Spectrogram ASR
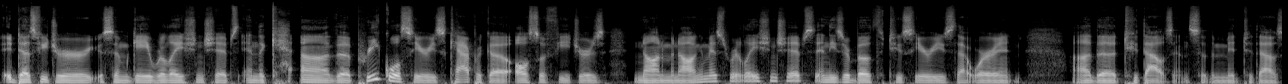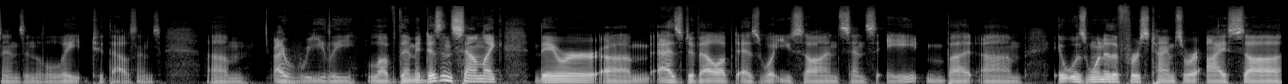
it does feature some gay relationships and the uh, the prequel series Caprica also features non-monogamous relationships and these are both two series that were in uh, the 2000s so the mid 2000s and the late 2000s um, I really loved them. It doesn't sound like they were um, as developed as what you saw in Sense 8, but um, it was one of the first times where I saw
